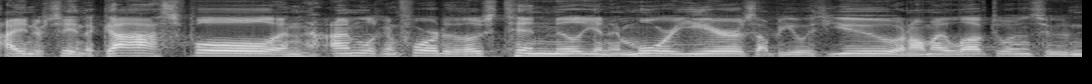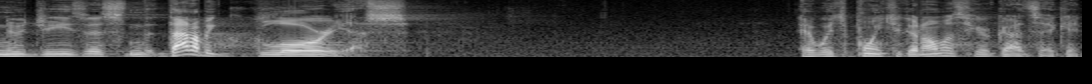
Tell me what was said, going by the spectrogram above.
I understand the gospel. And I'm looking forward to those 10 million and more years. I'll be with you and all my loved ones who knew Jesus. And that'll be glorious. At which point you can almost hear God say,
